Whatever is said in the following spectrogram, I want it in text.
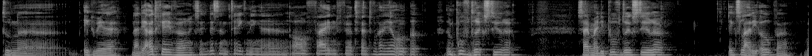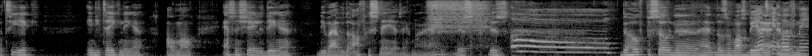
toen, eh, ik weer naar die uitgever. Ik zeg, dit zijn tekeningen. Oh, fijn, vet, vet. We gaan jou een, een proefdruk sturen. Zij mij die proefdruk sturen. Ik sla die open. Wat zie ik? In die tekeningen allemaal essentiële dingen. Die waren eraf gesneden, zeg maar. Hè? Dus, dus Oeh. de hoofdpersonen, hè, dat is een wasbeer en, een,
